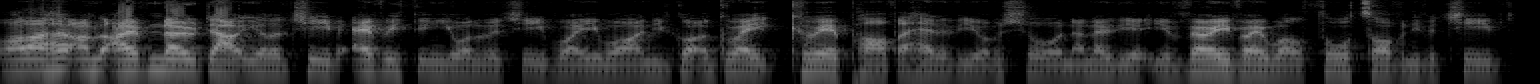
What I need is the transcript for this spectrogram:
Well, I, I, have no doubt you'll achieve everything you want to achieve where you are, and you've got a great career path ahead of you, I'm sure. And I know that you're very, very well thought of, and you've achieved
